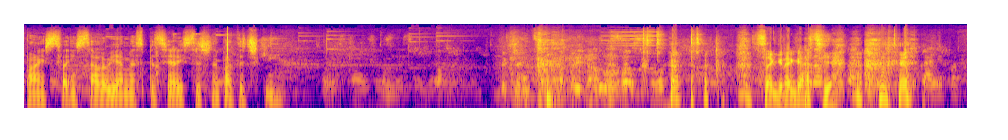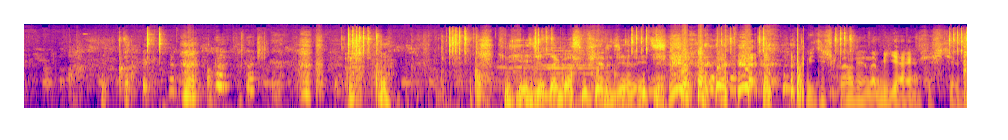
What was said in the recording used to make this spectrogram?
Państwa, instalujemy specjalistyczne patyczki. Segregacja. Nie idzie tego spierdzielić. Widzisz, Klaudia, nabijają się z ciebie.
